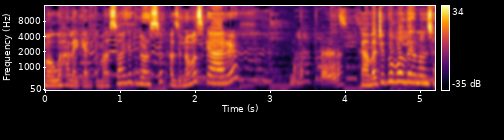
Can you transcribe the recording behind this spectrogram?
म उहाँलाई कार्यक्रममा स्वागत गर्छु। हजुर नमस्कार। कहाँबाट को बोल्दै हुनुहुन्छ?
